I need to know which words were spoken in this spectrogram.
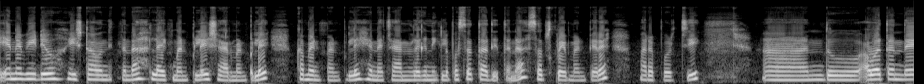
ಏನ ವಿಡಿಯೋ ಇಷ್ಟ ಒಂದಿತ್ತಂಡ ಲೈಕ್ ಮನ್ಪಲೆ ಶೇರ್ ಮನ್ಪಲೆ ಕಮೆಂಟ್ ಮನ್ಪಲೆ ಎನ್ನ ಚಾನಲ್ಗೆ ನಿಕ್ಲೆ ಹೊಸತ್ ಆದಿತ್ತಂಡ ಸಬ್ಸ್ಕ್ರೈಬ್ ಮನ್ಪೆರೆ, ಮರಪೊರ್ಚಿ. ಅಂದು ಅವತ್ತಂದೆ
